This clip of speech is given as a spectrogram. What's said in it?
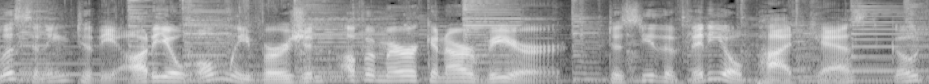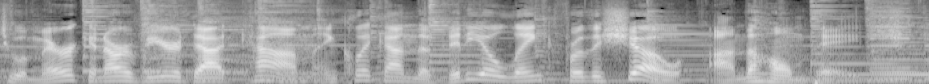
listening to the audio only version of American RVer. To see the video podcast, go to AmericanRVer.com and click on the video link for the show on the homepage.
